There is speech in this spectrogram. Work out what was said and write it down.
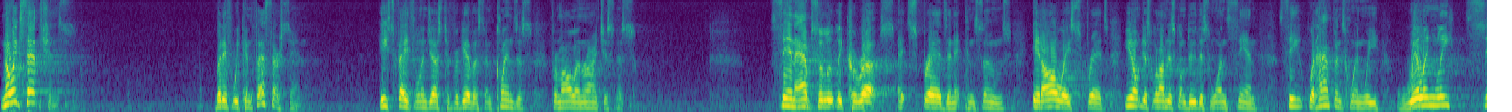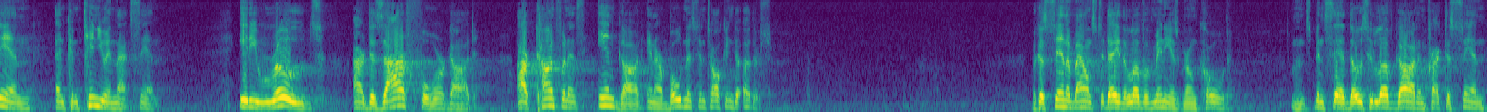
No exceptions. But if we confess our sin, He's faithful and just to forgive us and cleanse us from all unrighteousness. Sin absolutely corrupts, it spreads, and it consumes. It always spreads. You don't just, well, I'm just going to do this one sin. See, what happens when we willingly sin and continue in that sin? It erodes our desire for God, our confidence in God, and our boldness in talking to others. Because sin abounds today, the love of many has grown cold. And it's been said those who love God and practice sin,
